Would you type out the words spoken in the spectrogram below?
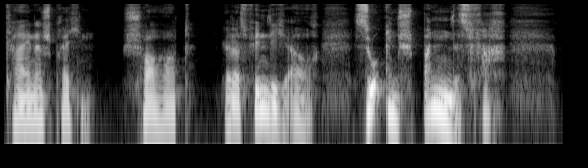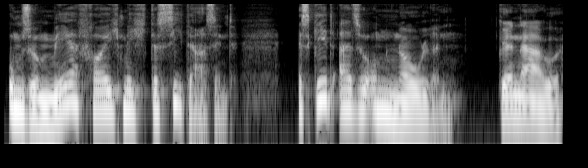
keiner sprechen. Short. Ja, das finde ich auch. So ein spannendes Fach. Umso mehr freue ich mich, dass Sie da sind. Es geht also um Nolan. Genau.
